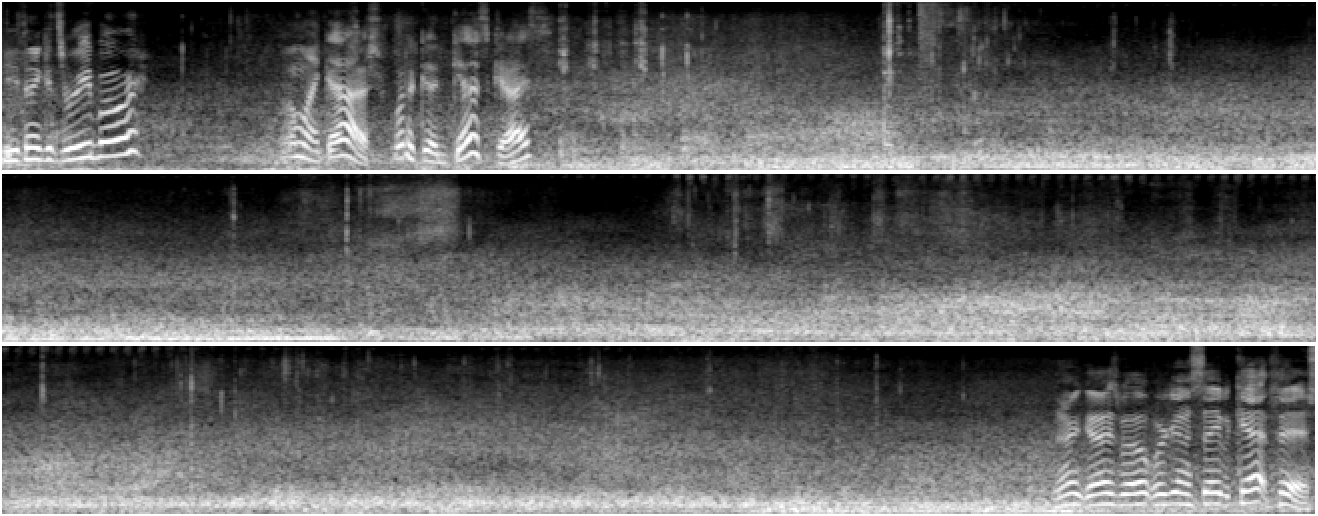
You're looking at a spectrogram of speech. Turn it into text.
You think it's rebar? Oh my gosh, what a good guess, guys. All right, guys. Well, we're gonna save a catfish.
